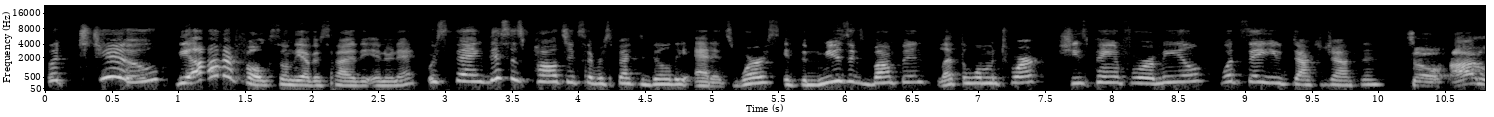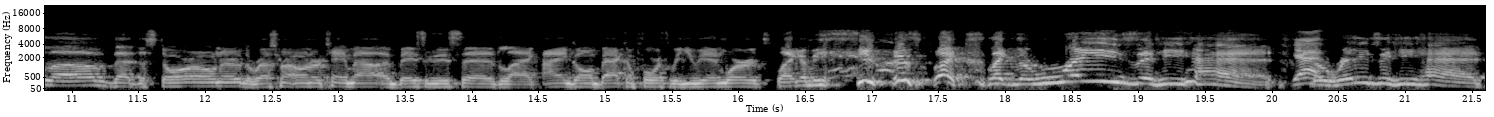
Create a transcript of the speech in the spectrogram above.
But two, the other folks on the other side of the internet were saying this is politics of respectability at its worst. If the music's bumping, let the woman twerk. She's paying for a meal. What say you, Dr. Johnson? So I love that the store owner, the restaurant owner came out and basically said, like, I ain't going back and forth with you N words. Like, I mean, he was like, like the rage that he had. Yes. The rage that he had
